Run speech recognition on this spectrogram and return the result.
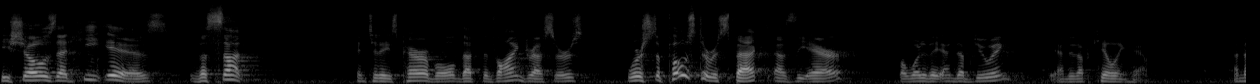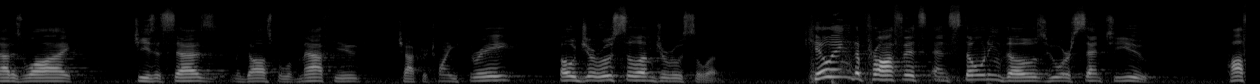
he shows that he is the Son in today's parable that the vine dressers were supposed to respect as the heir, but what did they end up doing? They ended up killing him. And that is why Jesus says in the Gospel of Matthew, chapter 23, O Jerusalem, Jerusalem, killing the prophets and stoning those who are sent to you. How,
